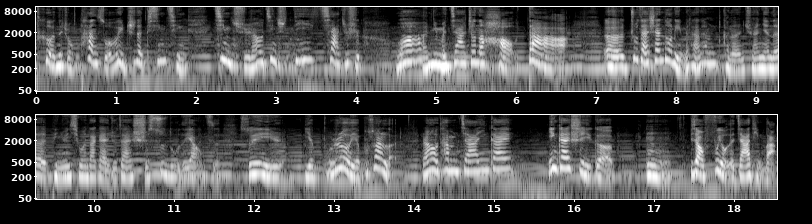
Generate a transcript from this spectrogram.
忑那种探索未知的心情进去，然后进去第一下就是，哇，你们家真的好大啊！呃，住在山洞里面，他他们可能全年的平均气温大概也就在十四度的样子，所以也不热也不算冷。然后他们家应该应该是一个嗯比较富有的家庭吧，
